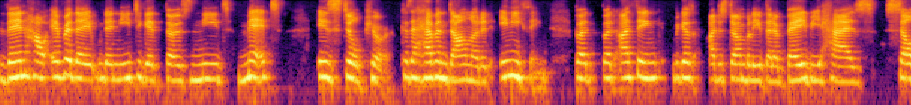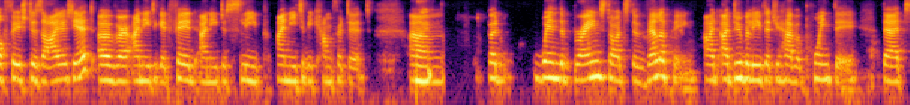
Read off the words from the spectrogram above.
then however they they need to get those needs met is still pure because they haven't downloaded anything. But but i think because i just don't believe that a baby has selfish desires yet over i need to get fed i need to sleep i need to be comforted. Um, right. but when the brain starts developing I, I do believe that you have a point there that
